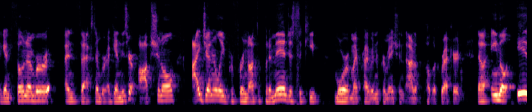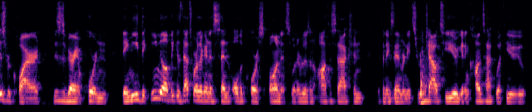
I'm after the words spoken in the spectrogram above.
again, phone number and fax number. Again, these are optional. I generally prefer not to put them in just to keep more of my private information out of the public record. Now, email is required. This is very important. They need the email because that's where they're going to send all the correspondence. So whenever there's an office action, if an examiner needs to reach out to you, or get in contact with you,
